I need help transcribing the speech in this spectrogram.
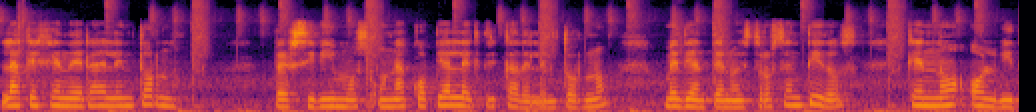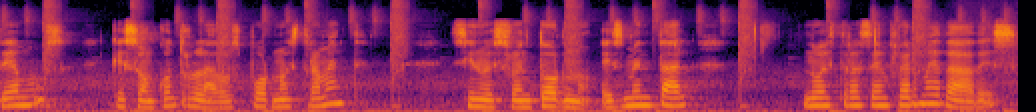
la que genera el entorno. Percibimos una copia eléctrica del entorno mediante nuestros sentidos que no olvidemos que son controlados por nuestra mente. Si nuestro entorno es mental, nuestras enfermedades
